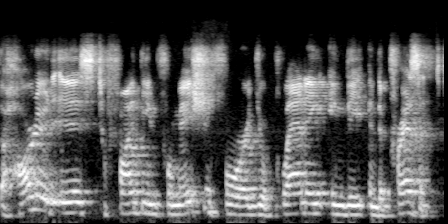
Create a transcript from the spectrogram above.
the harder it is to find the information for your planning in the, in the present.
